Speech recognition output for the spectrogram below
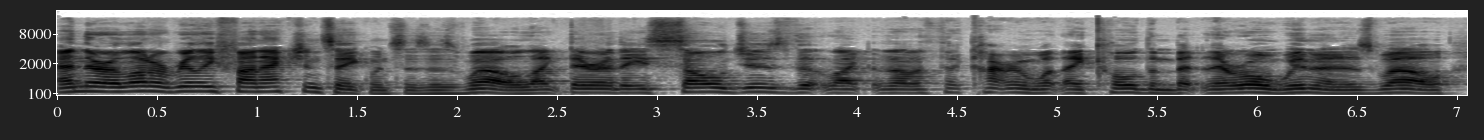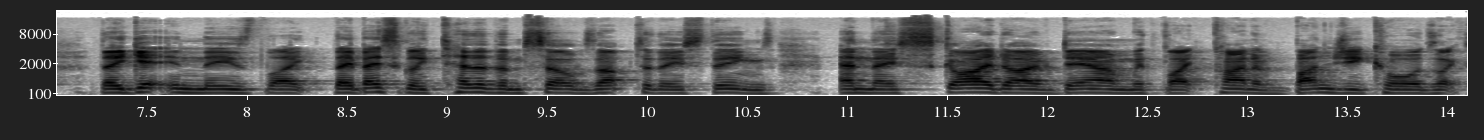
And there are a lot of really fun action sequences as well. Like there are these soldiers that like I can't remember what they called them, but they're all women as well. They get in these like they basically tether themselves up to these things and they skydive down with like kind of bungee cords like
